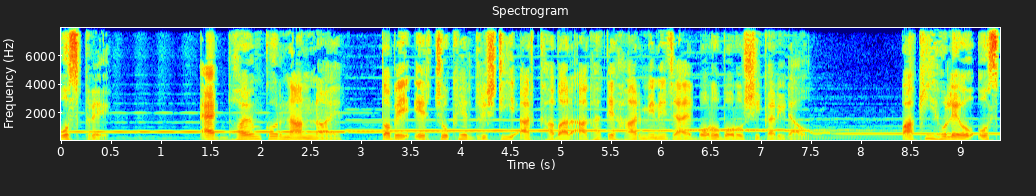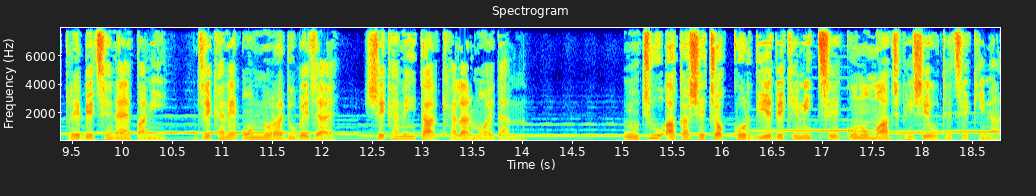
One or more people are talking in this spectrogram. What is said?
ওস্প্রে এক ভয়ঙ্কর নাম নয়, তবে এর চোখের দৃষ্টি আর খাবার আঘাতে হার মেনে যায় বড় বড় শিকারীরাও। পাখি হলেও ওস্প্রে বেছে নেয় পানি, যেখানে অন্যরা ডুবে যায়, সেখানেই তার খেলার ময়দান। উঁচু আকাশে চক্কর দিয়ে দেখে নিচ্ছে কোনো মাছ ভেসে উঠেছে কিনা।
